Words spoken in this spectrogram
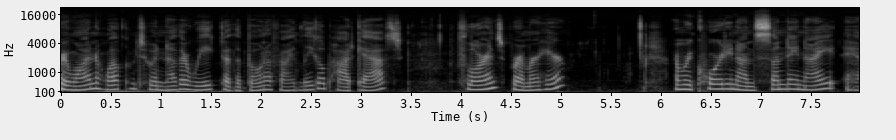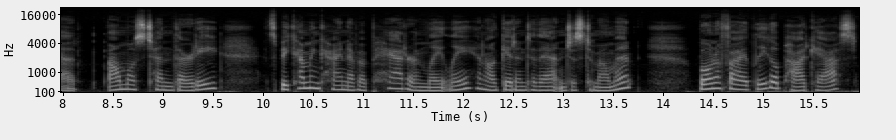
Everyone. Welcome to another week of the Bonafide Legal Podcast. Florence Bremer here. I'm recording on Sunday night at almost 10:30. It's becoming kind of a pattern lately, and I'll get into that in just a moment. Bonafide Legal Podcast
